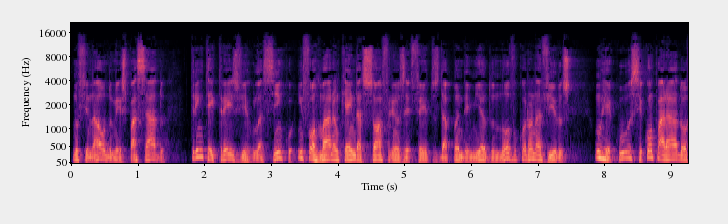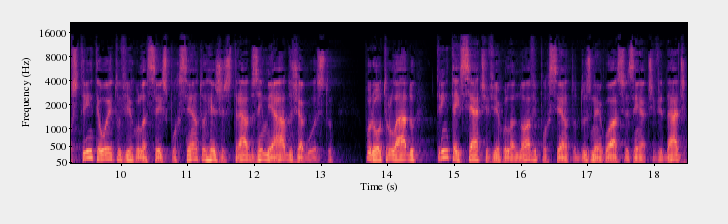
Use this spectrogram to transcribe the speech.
no final do mês passado, 33,5 informaram que ainda sofrem os efeitos da pandemia do novo coronavírus, um recuo se comparado aos 38,6% registrados em meados de agosto. Por outro lado, 37,9% dos negócios em atividade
